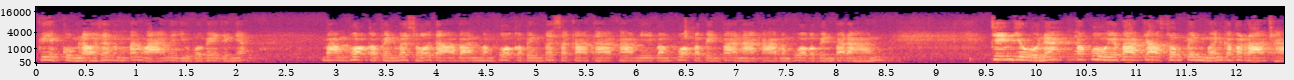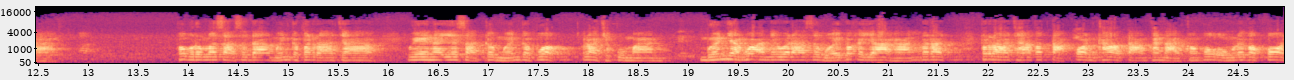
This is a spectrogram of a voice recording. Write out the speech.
คือย่างกลุ่มเราท่านตั้งหลายเนี่ยอยู่ประเภทอย่างเนี้ย บางพวกก็เป็นพระโสดาบัน บางพวกก็เป็นพระสกทาคามี บางพวกก็เป็นพระนาคา บางพวกก็เป็นพระอรหันต์จริงอยู่นะพระผู้มีพระเจ้าทรงเป็นเหมือนกับพระราชา พระบรมศาสดาเหมือนกับพระราชา เวนยศาสตร์ก็เหมือนกับพวกราชกุมาร เหมือนอย่างว่าในเวลาเสวยพระกยาหารพระราชพระราชาก็ตักป้อนข้าวตามขนาดของพระองค์แล้วก็ป้อน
